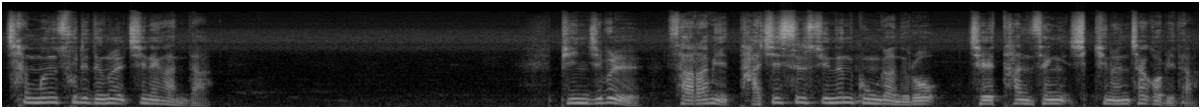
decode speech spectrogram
창문 수리 등을 진행한다. 빈집을 사람이 다시 쓸 수 있는 공간으로 재탄생시키는 작업이다.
